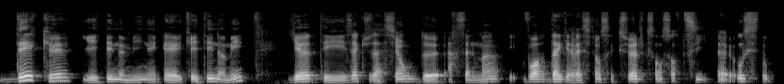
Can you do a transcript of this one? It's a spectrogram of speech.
dès qu'il a, été nommé, euh, qu'il a été nommé, il y a des accusations de harcèlement, voire d'agression sexuelle qui sont sorties euh, aussitôt.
